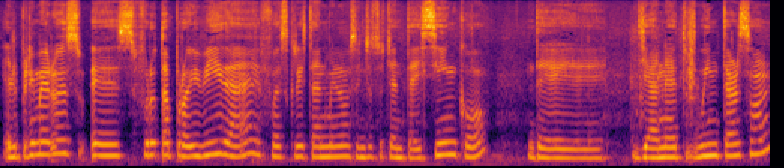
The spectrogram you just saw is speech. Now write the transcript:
El primero es, es Fruta Prohibida, fue escrita en 1985 de Janet Winterson.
